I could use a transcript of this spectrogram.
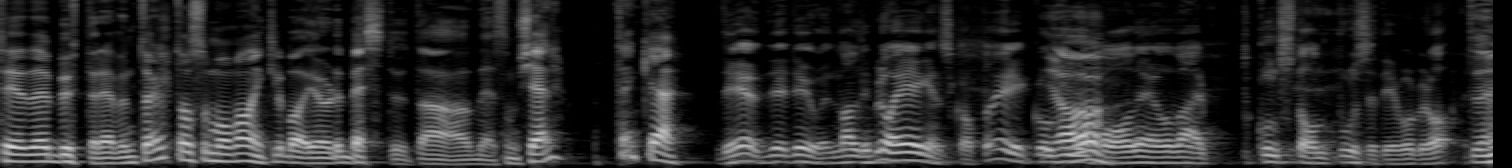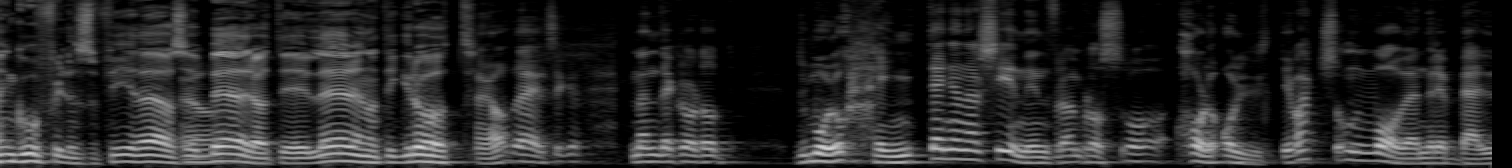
til det butter eventuelt. Og så må man egentlig bare gjøre det beste ut av det som skjer, tenker jeg. Det, det, det er jo en veldig bra egenskap da, Erik, å Ja. ha det å være konstant positiv og glad. Det er en god filosofi, det. Altså, Bedre at de ler enn at de gråter. Ja, det er helt sikkert. Men det er klart at du må jo hente den energien din fra en plass. Og har du alltid vært sånn? Var du en rebell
